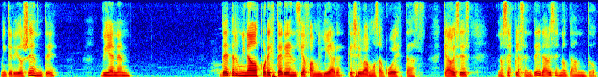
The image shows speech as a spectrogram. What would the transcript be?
mi querido oyente, vienen determinados por esta herencia familiar que llevamos a cuestas, que a veces nos es placentera, a veces no tanto,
